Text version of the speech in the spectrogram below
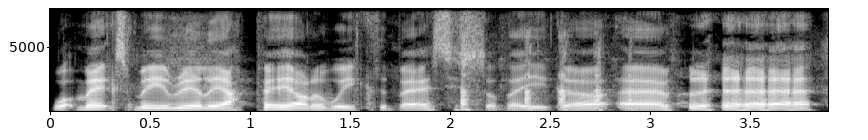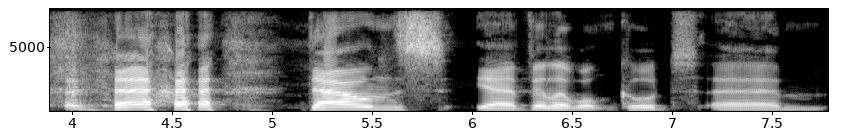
what makes me really happy on a weekly basis. So there you go. Um, Downs, yeah, Villa weren't good. Um,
